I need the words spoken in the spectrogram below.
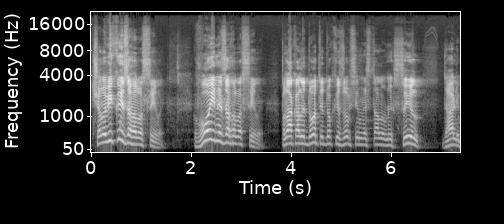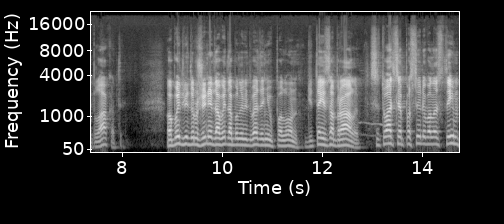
Чоловіки заголосили, воїни заголосили, плакали доти, доки зовсім не стало в них сил далі плакати. Обидві дружини Давида були відведені в полон, дітей забрали. Ситуація посилювалась тим,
